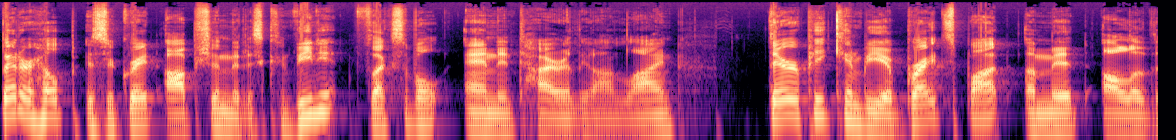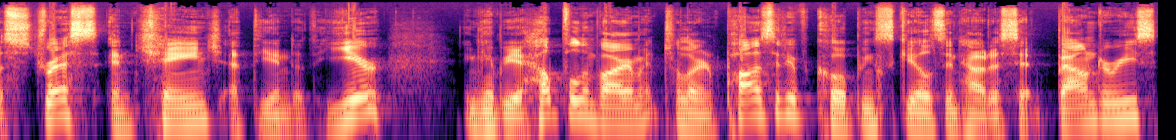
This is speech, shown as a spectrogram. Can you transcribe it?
BetterHelp is a great option that is convenient, flexible, and entirely online. Therapy can be a bright spot amid all of the stress and change at the end of the year. It can be a helpful environment to learn positive coping skills and how to set boundaries,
